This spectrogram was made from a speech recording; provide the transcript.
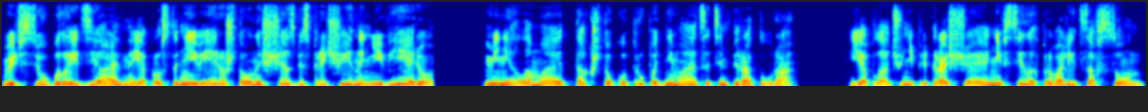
Ведь все было идеально, я просто не верю, что он исчез без причины, не верю. Меня ломает так, что к утру поднимается температура. Я плачу не прекращая, не в силах провалиться в сон.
